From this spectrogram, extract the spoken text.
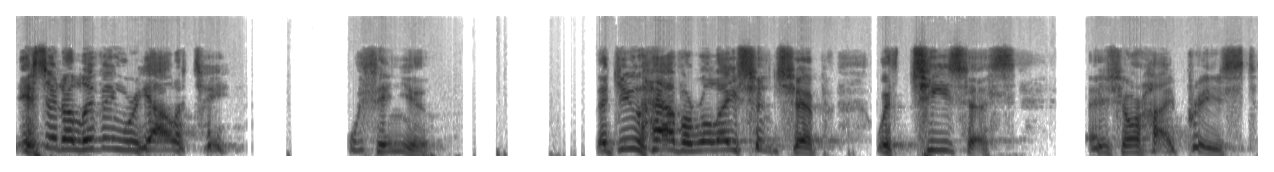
is it a living reality within you? That you have a relationship with Jesus as your high priest,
